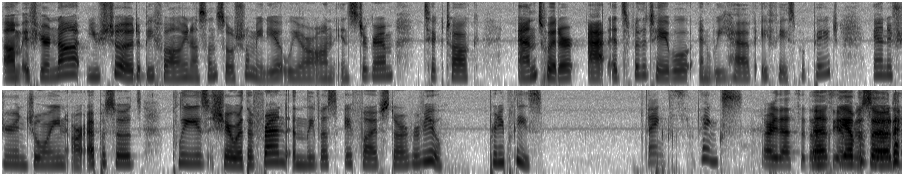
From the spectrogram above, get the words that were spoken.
Um, if you're not, you should be following us on social media. We are on Instagram, TikTok, and Twitter at It's For The Table, and we have a Facebook page. And if you're enjoying our episodes, please share with a friend and leave us a five star review. Pretty please. Thanks. Thanks. All right, that's it. That's, the, episode.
